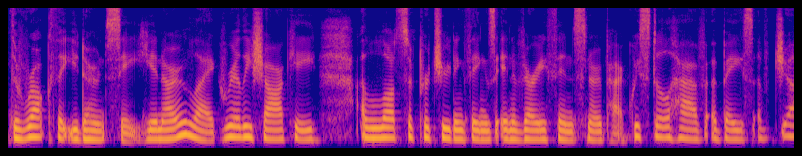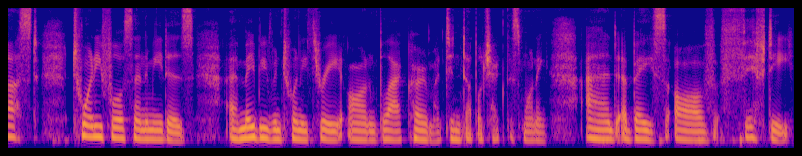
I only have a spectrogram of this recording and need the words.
the rock that you don't see, you know, like really sharky, uh, lots of protruding things in a very thin snowpack. We still have a base of just 24 centimeters, uh, maybe even 23 on Blackcomb. I didn't double check this morning, and a base of 50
